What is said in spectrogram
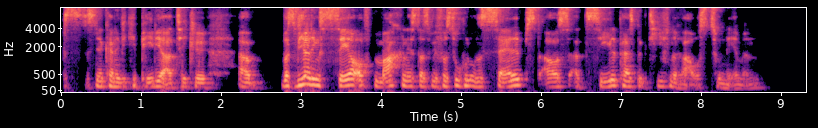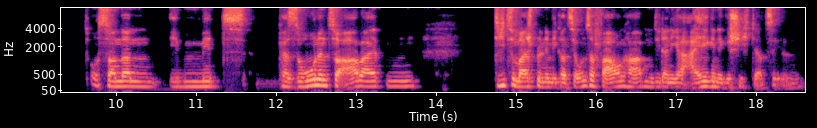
das sind ja keine Wikipedia-Artikel. Äh, was wir allerdings sehr oft machen, ist, dass wir versuchen, uns selbst aus Erzählperspektiven rauszunehmen, sondern eben mit Personen zu arbeiten, die zum Beispiel eine Migrationserfahrung haben, die dann ihre eigene Geschichte erzählen.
